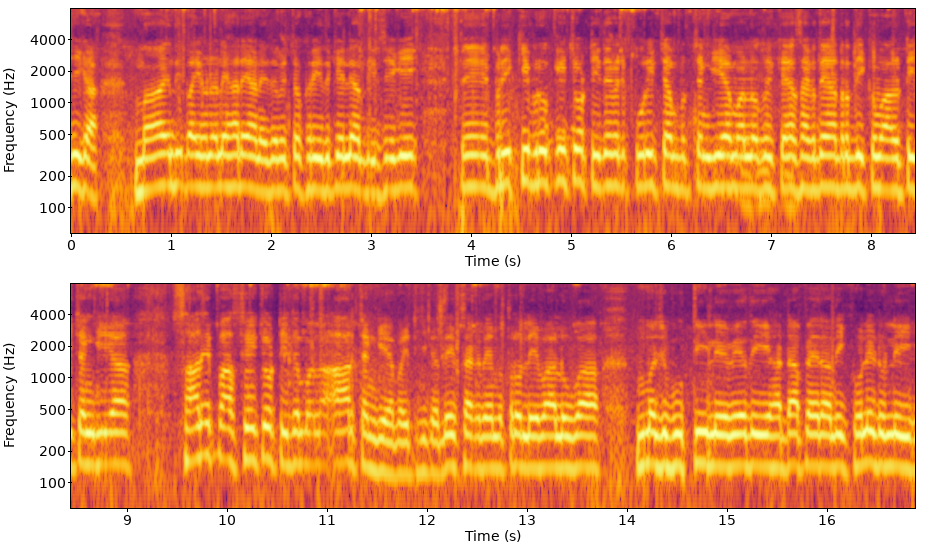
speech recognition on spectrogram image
ਠੀਕ ਆ। ਮਾਂ ਇਹਦੀ ਬਾਈ ਉਹਨਾਂ ਨੇ ਹਰਿਆਣੇ ਦੇ ਵਿੱਚੋਂ ਖਰੀਦ ਕੇ ਲਿਆਂਦੀ। ਸੀਗੀ ਤੇ ਬਰੀਕੀ ਬਰੂਕੀ ਝੋਟੀ ਦੇ ਵਿੱਚ ਪੂਰੀ ਚੰਗੀ ਆ, ਮੰਨ ਲਓ ਤੁਸੀਂ ਕਹਿ ਸਕਦੇ ਆ ਆਰਡਰ ਦੀ ਕੁਆਲਿਟੀ ਚੰਗੀ ਆ, ਸਾਰੇ ਪਾਸੇ ਝੋਟੀ ਦੇ ਮੰਨ ਆਰ ਚੰਗੇ ਆ ਬਾਈ, ਠੀਕ ਆ। ਦੇਖ ਸਕਦੇ ਆ ਮਿੱਤਰੋ, ਲੇਵਾ ਲੂਵਾ, ਮਜ਼ਬੂਤੀ ਲੇਵੇ ਦੀ, ਹੱਡਾ ਪੈਰਾਂ ਦੀ ਖੋਲੀ ਡੁੱਲੀ,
